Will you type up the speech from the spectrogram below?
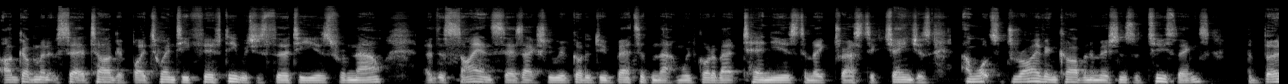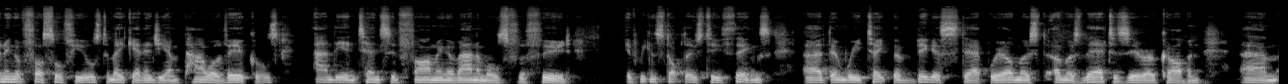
our government have set a target by 2050, which is 30 years from now. Uh, the science says actually we've got to do better than that, and we've got about 10 years to make drastic changes. And what's driving carbon emissions are two things the burning of fossil fuels to make energy and power vehicles, and the intensive farming of animals for food if we can stop those two things, uh, then we take the biggest step. We're almost almost there to zero carbon, um,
